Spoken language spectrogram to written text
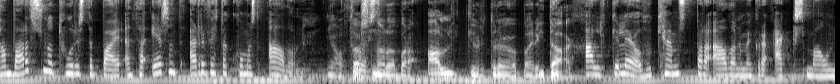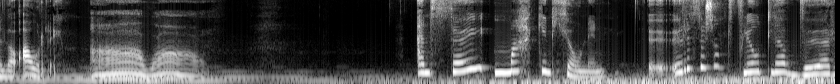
hann varð svona túristabær en það er samt erfitt að komast að honum Já, Þú þess vegna er það bara algjör draugabær í dag. algjörlega og þú kemst bara að honum einhverja x mánuð á ári Ah, vá. En þau makkin hjónin urðu samt fljótlega vör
